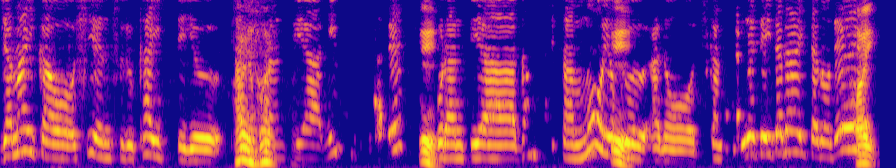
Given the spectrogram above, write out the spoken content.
ジャマイカを支援する会っていう、あの、ボランティアに、ええボ。ランティア団体さんもよく、ええあの、力を入れていただいたので、はい。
